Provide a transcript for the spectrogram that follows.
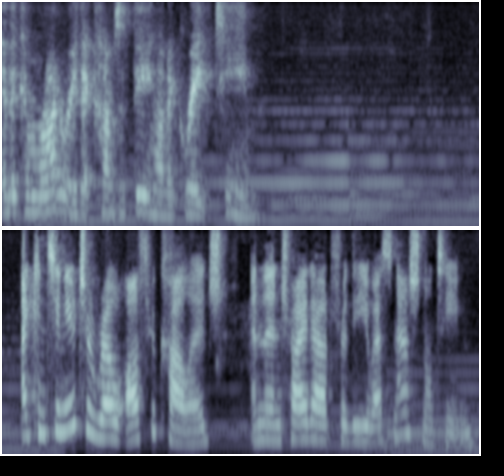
and the camaraderie that comes with being on a great team. I continued to row all through college and then tried out for the U.S. national team.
